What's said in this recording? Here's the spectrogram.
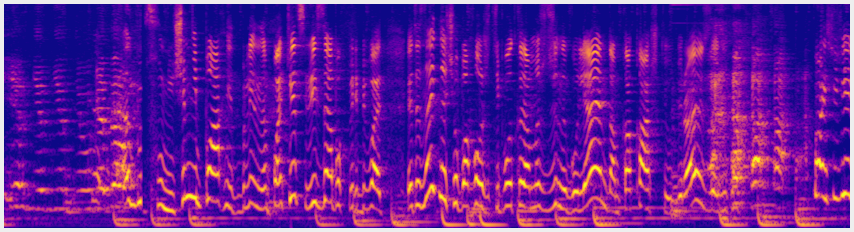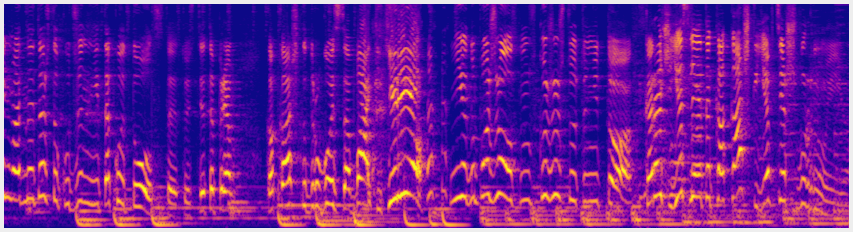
Нет, нет, нет, не угадал. Фу, ничем не пахнет, блин, пакет весь запах перебивает. Это знаете, на что похоже? Типа вот когда мы с Джиной гуляем, там какашки убираю за них. По ощущениям одно и то, что у Джины не такое толстое. То есть это прям какашка другой собаки. Кирилл! Нет, ну пожалуйста, ну скажи, что это не так. Короче, если это какашка, я в тебя швырну ее.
